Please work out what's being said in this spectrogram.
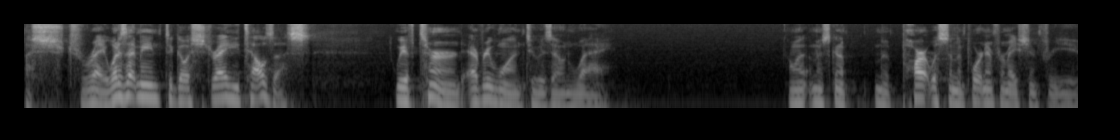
astray. What does that mean to go astray? He tells us we have turned everyone to his own way. I'm just going to part with some important information for you.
